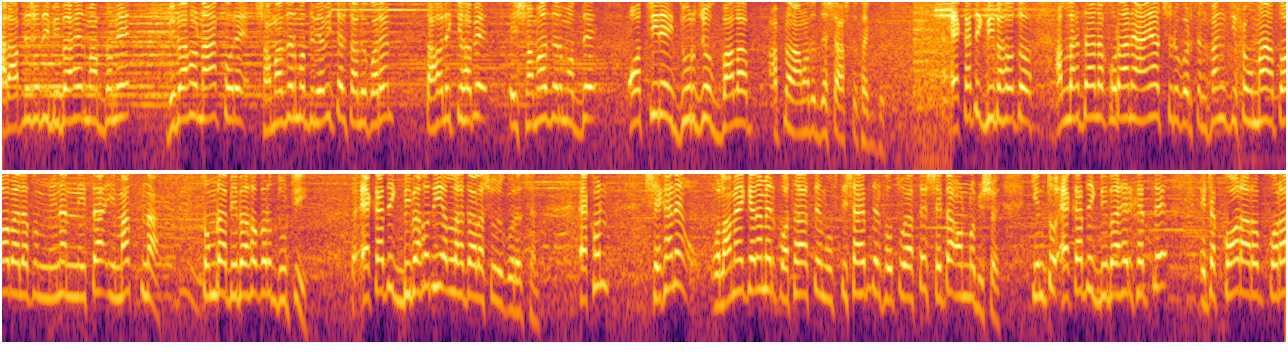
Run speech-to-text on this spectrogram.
আর আপনি যদি বিবাহের মাধ্যমে বিবাহ না করে সমাজের মধ্যে বেবিচার চালু করেন, তাহলে কি হবে? এই সমাজের মধ্যে অচিরেই দুর্যোগ বালা আপনার আমাদের দেশে আসতে থাকবে। একাধিক বিবাহ তো আল্লাহ তাআলা কোরআনে আয়াত শুরু করেছেন ফাংকিহু মা তাবা লাকুম মিনান নিসাই মাসনা, তোমরা বিবাহ করো দুটি। একাধিক বিবাহ দিয়ে আল্লাহ তাআলা শুরু করেছেন। এখন সেখানে ওলামায় কেরামের কথা আছে, মুফতি সাহেবদের ফতু আছে, সেটা অন্য বিষয়। কিন্তু একাধিক বিবাহের ক্ষেত্রে এটা কর আরোপ করা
